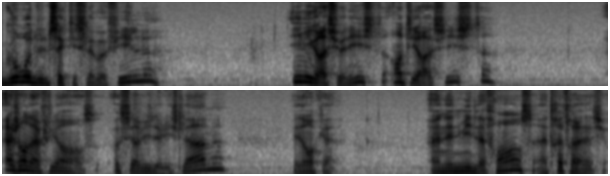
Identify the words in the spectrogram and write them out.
gourou d'une secte islamophile, immigrationniste, antiraciste, agent d'influence au service de l'islam, et donc un, ennemi de la France, un traître à la nation.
